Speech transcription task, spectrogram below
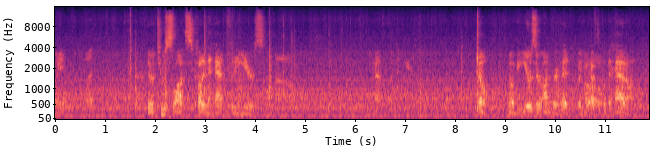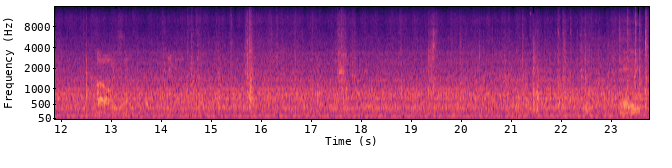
Wait, what? there are two slots cut in the hat for the ears. Oh. You have to put the ears on. No, no, the ears are on her head, but you have to put the hat on. Oh, I see. I get it. Yeah,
